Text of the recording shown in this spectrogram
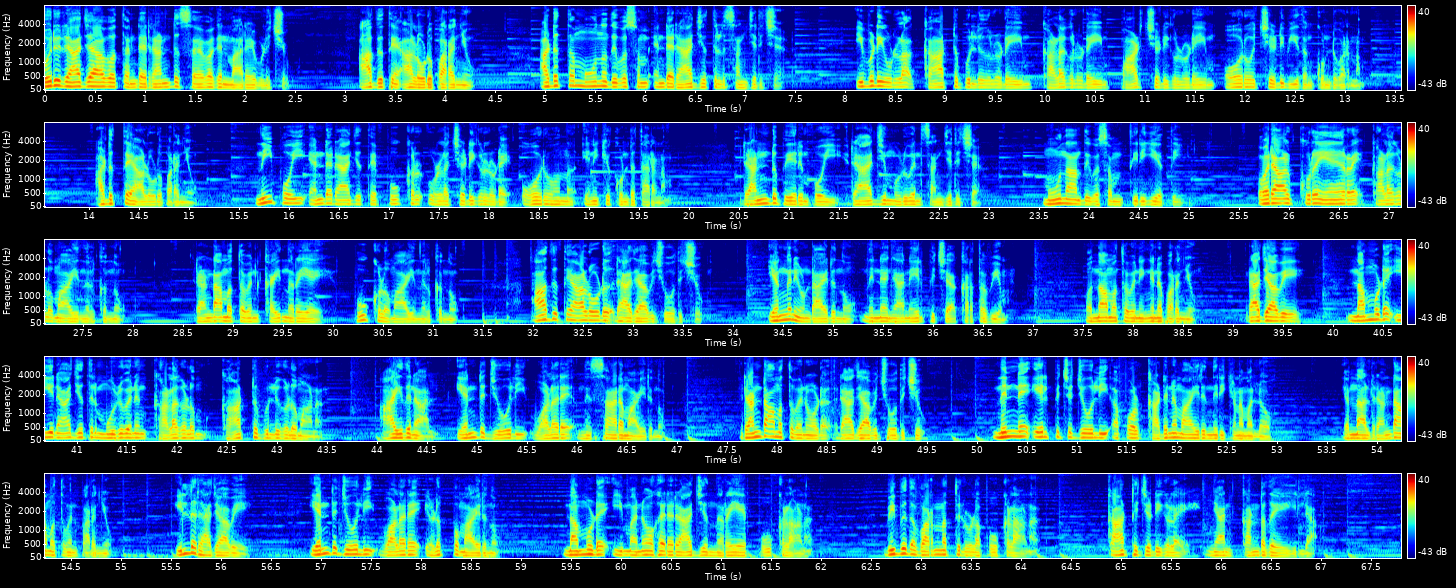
ഒരു രാജാവ് തന്റെ രണ്ട് സേവകന്മാരെ വിളിച്ചു. ആദ്യത്തെ ആളോട് പറഞ്ഞു അടുത്ത മൂന്ന് ദിവസം എന്റെ രാജ്യത്തിൽ സഞ്ചരിച്ച്. ഇവിടെയുള്ള കാട്ടുപുല്ലുകളുടെയും കളകളുടെയും പാഴ്ചെടികളുടെയും ഓരോ ചെടി വീതം കൊണ്ടുവരണം. അടുത്ത ആളോട് പറഞ്ഞു നീ പോയി എന്റെ രാജ്യത്തെ പൂക്കൾ ഉള്ള ചെടികളുടെ ഓരോന്ന് എനിക്ക് കൊണ്ടു തരണം രണ്ടു പേരും പോയി രാജ്യം മുഴുവൻ സഞ്ചരിച്ച് മൂന്നാം ദിവസം തിരികെ എത്തി ഒരാൾ കുറേയേറെ കളകളുമായി നിൽക്കുന്നു. രണ്ടാമത്തവൻ കൈനിറയെ പൂക്കളുമായി നിൽക്കുന്നു. ആദ്യത്തെ ആളോട് രാജാവ് ചോദിച്ചു എങ്ങനെയുണ്ടായിരുന്നു നിന്നെ ഞാൻ ഏൽപ്പിച്ച കർത്തവ്യം? ഒന്നാമത്തവൻ ഇങ്ങനെ പറഞ്ഞു രാജാവേ നമ്മുടെ ഈ രാജ്യത്തിൽ മുഴുവനും കളകളും കാട്ടുപുല്ലുകളുമാണ്. ആയതിനാൽ എന്റെ ജോലി വളരെ നിസ്സാരമായിരുന്നു. രണ്ടാമത്തവനോട് രാജാവ് ചോദിച്ചു നിന്നെ ഏൽപ്പിച്ച ജോലി അപ്പോൾ കഠിനമായിരുന്നിരിക്കണമല്ലോ? എന്നാൽ രണ്ടാമത്തവൻ പറഞ്ഞു ഇല്ല രാജാവേ എന്റെ ജോലി വളരെ എളുപ്പമായിരുന്നു. നമ്മുടെ ഈ മനോഹര രാജ്യം നിറയെ പൂക്കളാണ്. വിവിധ വർണത്തിലുള്ള പൂക്കളാണ്. കാട്ടുചെടികളെ ഞാൻ കണ്ടതേയില്ല.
